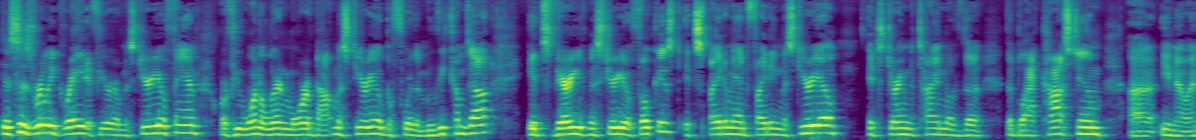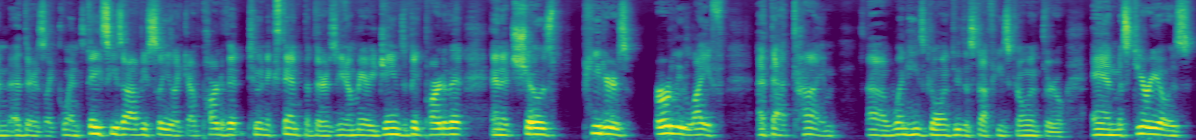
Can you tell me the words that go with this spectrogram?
This is really great if you're a Mysterio fan or if you want to learn more about Mysterio before the movie comes out. It's very Mysterio focused. It's Spider-Man fighting Mysterio. It's during the time of the the black costume, uh, you know, and there's like Gwen Stacy's obviously like a part of it to an extent, but there's you know Mary Jane's a big part of it, and it shows Peter's early life at that time uh, when he's going through the stuff he's going through, and Mysterio is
